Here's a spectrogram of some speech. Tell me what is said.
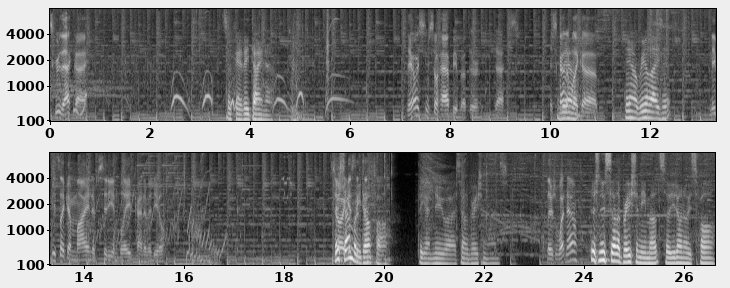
Screw that guy. It's okay, they die now. They always seem so happy about their deaths. It's kind Yeah. of like a They don't realize it. maybe it's like a Mayan Obsidian Blade kind of a deal. There's I some guess where you a- don't fall. They got new uh, celebration ones. There's what now? There's new celebration emotes, so you don't always fall.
